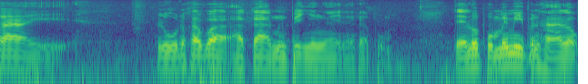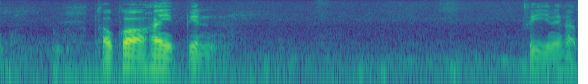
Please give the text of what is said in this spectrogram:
ได้รู้นะครับว่าอาการมันเป็นยังไงนะครับ ผม แต่รถผมไม่มีปัญหาหรอก เขาก็ให้เปลี่ยนฟรีนะครับ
